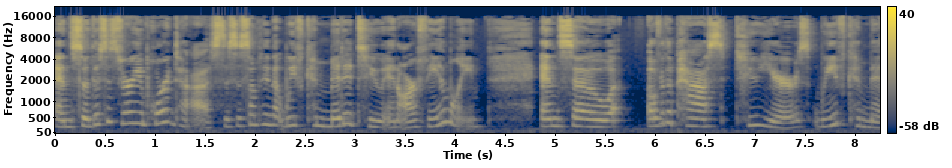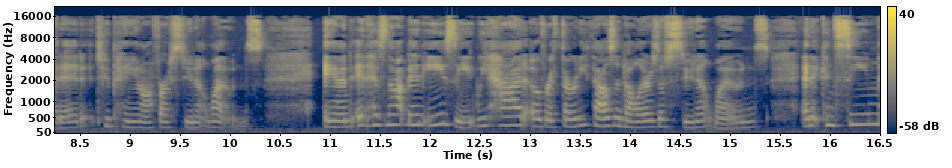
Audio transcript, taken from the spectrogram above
And so this is very important to us. This is something that we've committed to in our family. And so over the past two years, we've committed to paying off our student loans and it has not been easy. We had over $30,000 of student loans, and it can seem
